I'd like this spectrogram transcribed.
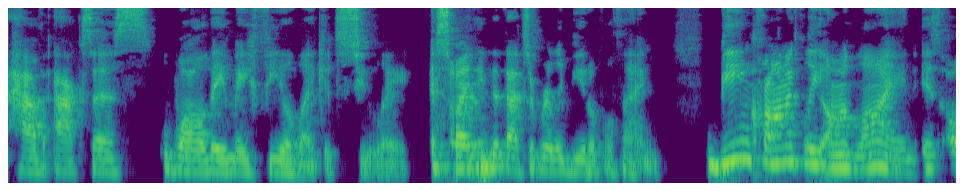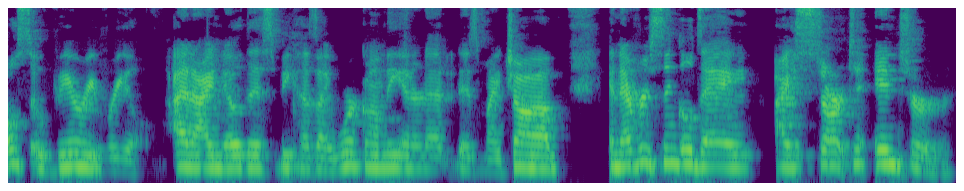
have access while they may feel like it's too late. So I think that that's a really beautiful thing. Being chronically online is also very real. And I know this because I work on the internet, it is my job. And every single day, I start to enter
